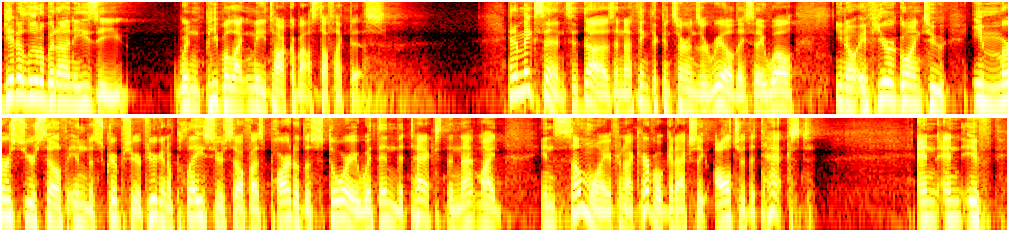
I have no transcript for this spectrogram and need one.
get a little bit uneasy when people like me talk about stuff like this. And it makes sense, it does. And I think the concerns are real. They say, well, you know, if you're going to immerse yourself in the scripture, if you're going to place yourself as part of the story within the text, then that might, in some way, if you're not careful, could actually alter the text. And, and if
